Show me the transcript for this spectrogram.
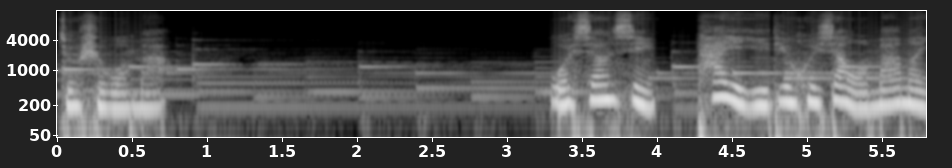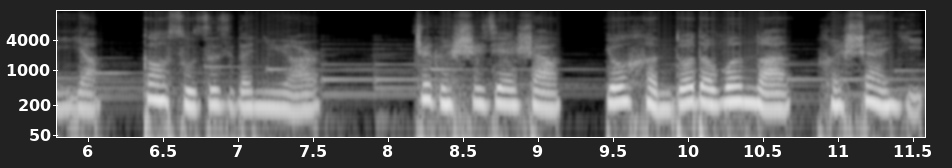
就是我妈。我相信她也一定会像我妈妈一样，告诉自己的女儿，这个世界上有很多的温暖和善意。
